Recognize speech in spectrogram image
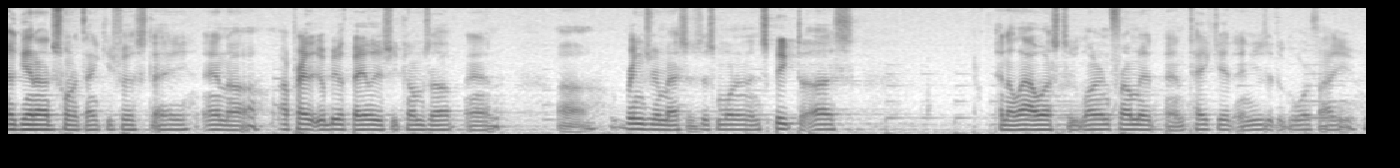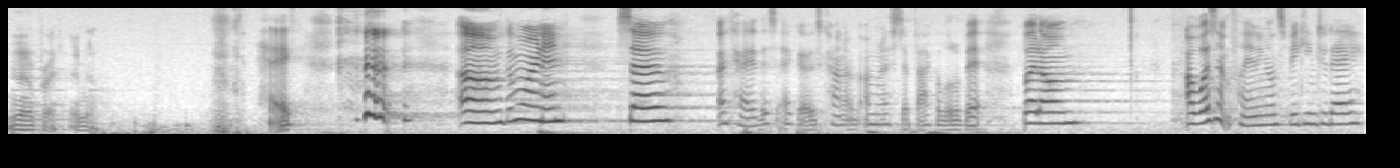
again, I just want to thank you for this day. And uh, I pray that you'll be with Baylee as she comes up and uh, brings your message this morning and speak to us and allow us to learn from it and take it and use it to glorify you. Your name I pray. Amen. Hey. um, good morning. So, okay, this echo is kind of, I'm going to step back a little bit. But um, I wasn't planning on speaking today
